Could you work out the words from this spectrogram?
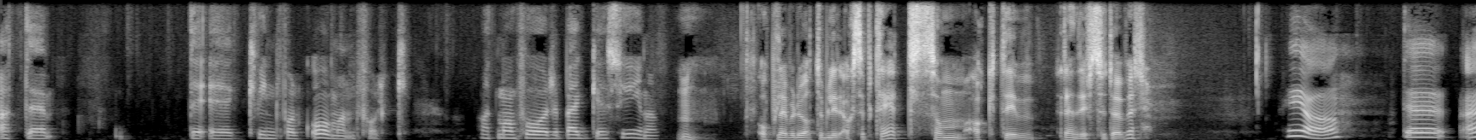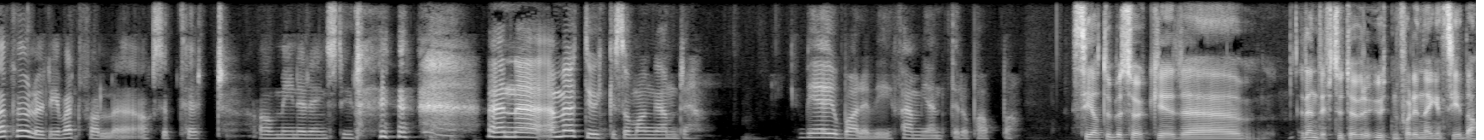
at eh, det er kvinnfolk og mannfolk. At man får begge synene. Mm. Opplever du at du blir akseptert som aktiv reindriftsutøver? Ja, det, jeg føler i hvert fall eh, akseptert av mine reinsdyr. Men eh, jeg møter jo ikke så mange andre. Vi er jo bare vi fem jenter og pappa. Si at du besøker eh, reindriftsutøvere utenfor din egen side.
